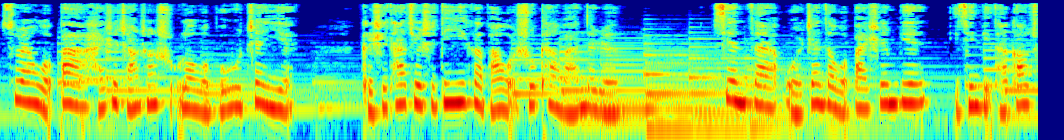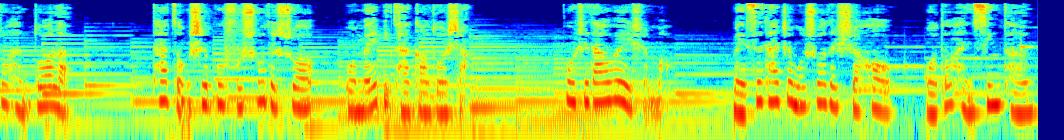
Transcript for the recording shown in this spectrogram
虽然我爸还是常常数落我不务正业，可是他却是第一个把我书看完的人。现在我站在我爸身边，已经比他高出很多了。他总是不服输地说：“我没比他高多少。”不知道为什么，每次他这么说的时候，我都很心疼。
